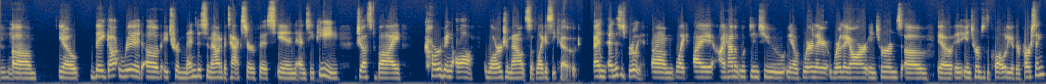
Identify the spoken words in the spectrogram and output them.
Mm-hmm. Um, you know, they got rid of a tremendous amount of attack surface in NTP just by carving off large amounts of legacy code. And and this is brilliant. Um like i i haven't looked into you know where they where they are in terms of you know, in terms of the quality of their parsing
